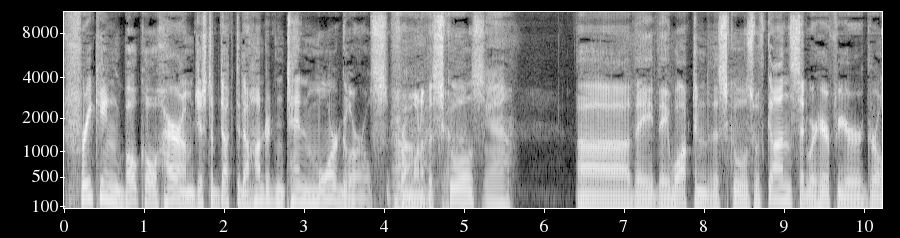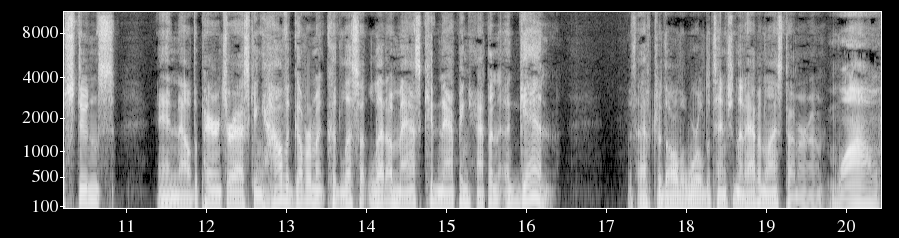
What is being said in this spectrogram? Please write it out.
Freaking Boko Haram just abducted 110 more girls from Oh, one of the schools. yeah. Uh, they they walked into the schools with guns, said we're here for your girl students, and now the parents are asking how the government could let let a mass kidnapping happen again, with after the, all the world attention that happened last time around. Wow.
